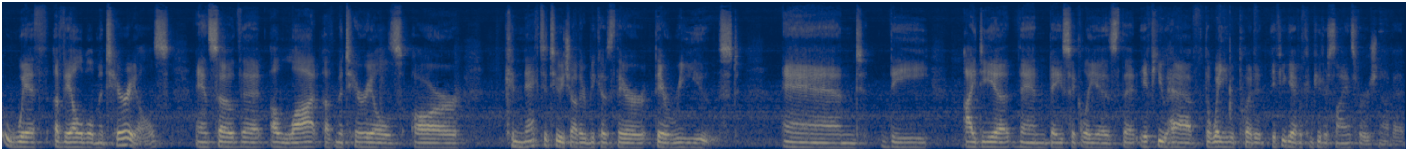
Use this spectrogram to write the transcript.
with available materials And so that a lot of materials are connected to each other because they're they're reused. And the idea then basically is that if you have the way you would put it, if you gave a computer science version of it,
